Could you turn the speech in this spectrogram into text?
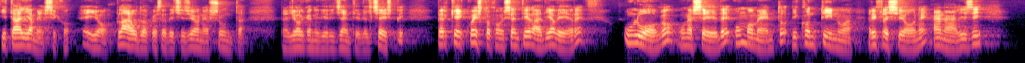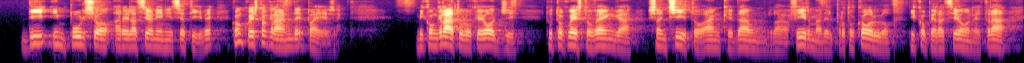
Italia-Messico e io applaudo a questa decisione assunta dagli organi dirigenti del CESPI perché questo consentirà di avere un luogo, una sede, un momento di continua riflessione, analisi, di impulso a relazioni e iniziative con questo grande Paese. Mi congratulo che oggi tutto questo venga sancito anche dalla firma del protocollo di cooperazione tra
